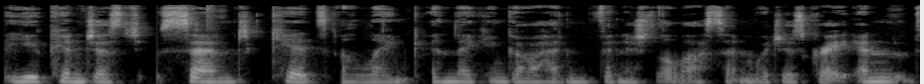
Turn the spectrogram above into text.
You can just send kids a link and they can go ahead and finish the lesson, which is great. And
